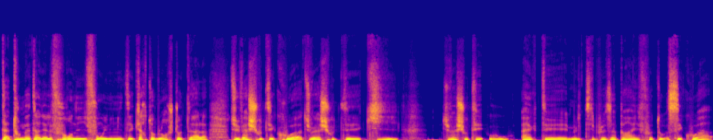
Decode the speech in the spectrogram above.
t'as tout le matériel fourni, fonds illimité, carte blanche totale. Tu vas shooter quoi? Tu vas shooter qui? Tu vas shooter où? Avec tes multiples appareils photo. C'est quoi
